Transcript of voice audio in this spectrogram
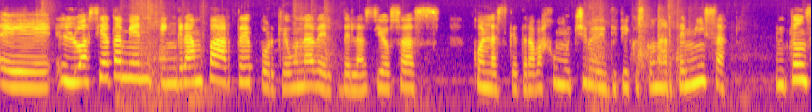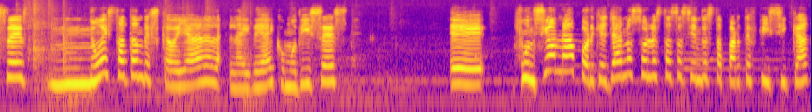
eh, lo hacía también en gran parte porque una de, las diosas con las que trabajo mucho y me identifico es con Artemisa. Entonces, no está tan descabellada la, idea y como dices, eh, funciona porque ya no solo estás haciendo esta parte física,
